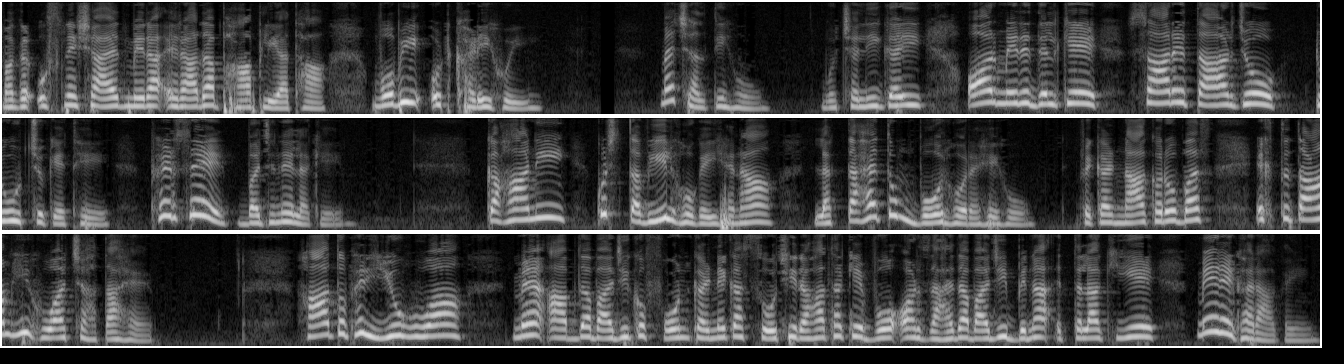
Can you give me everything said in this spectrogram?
मगर उसने शायद मेरा इरादा भाप लिया था। वो भी उठ खड़ी हुई। मैं चलती हूँ। वो चली गई और मेरे दिल के सारे तार जो टूट चुके थे, फिर से बजने लगे। कहानी कुछ तवील हो गई है ना? लगता है तुम बोर हो रहे हो। फ़िक्र ना करो, बस इख्ताम ही हुआ चाहता है। हाँ तो फिर यूँ हुआ। मैं आपदाबाजी को फ़ोन करने का सोच ही रहा था कि वो और जाहिदाबाजी बिना इतला किए मेरे घर आ गई।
